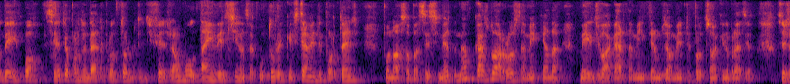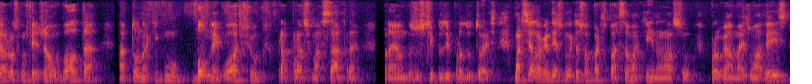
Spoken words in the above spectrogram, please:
bem. Bom, excelente oportunidade do produtor de feijão voltar a investir nessa cultura, que é extremamente importante para o nosso abastecimento. No mesmo caso do arroz também, que anda meio devagar também em termos de aumento de produção aqui no Brasil. Ou seja, arroz com feijão volta à tona aqui como bom negócio para a próxima safra para ambos os tipos de produtores. Marcelo, agradeço muito a sua participação aqui no nosso programa mais uma vez.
